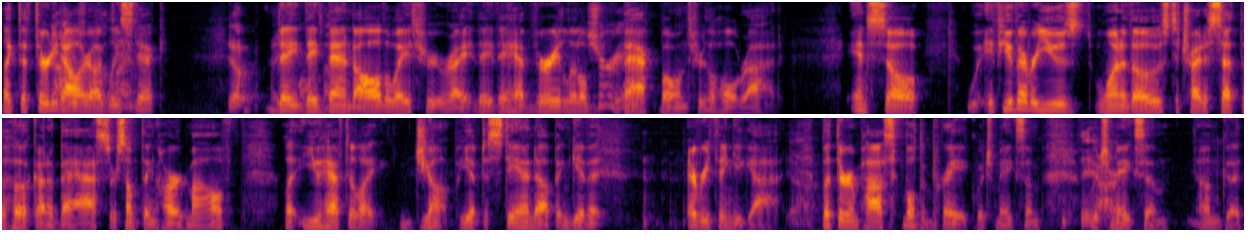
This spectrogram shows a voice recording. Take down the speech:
Like the thirty dollar all ugly time. stick? Yep. They they the bend all the way through, right? They they have very little Sure, yeah. backbone through the whole rod. And so if you've ever used one of those to try to set the hook on a bass or something hard mouth, like, you have to like jump. You have to stand up and give it everything you got. Yeah. But they're impossible to break, which makes them They which are. makes them um, good.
